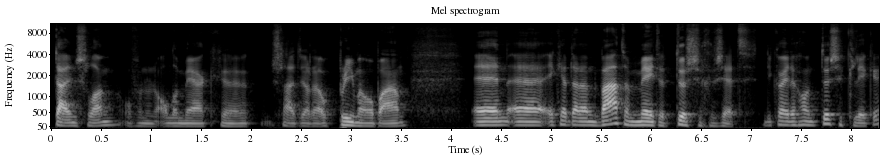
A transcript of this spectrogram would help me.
tuinslang, of een ander merk, sluit daar ook prima op aan. En eh, ik heb daar een watermeter tussen gezet. Die kan je er gewoon tussen klikken.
